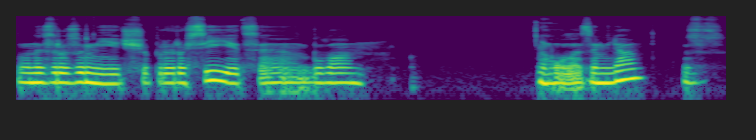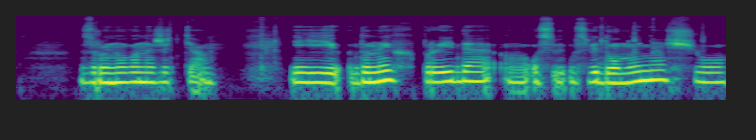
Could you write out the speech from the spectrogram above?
вони зрозуміють, що при Росії це була гола земля, зруйноване життя. І до них прийде е, усвідомлення, що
